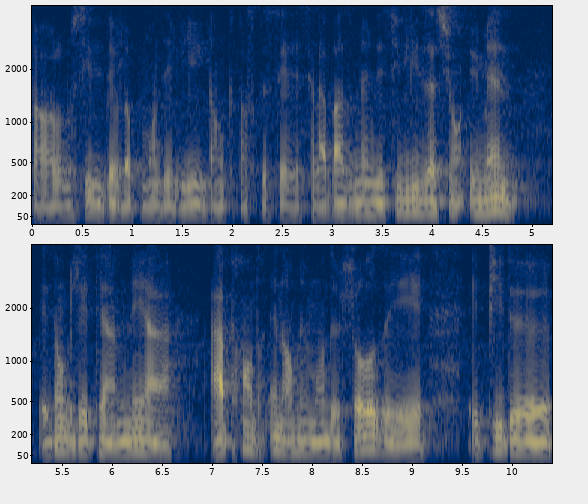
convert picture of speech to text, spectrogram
parle aussi du développement des villes, donc parce que c'est la base même des civilisations humaines. Et donc j'ai été amené à, apprendre énormément de choses et, et puis de,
